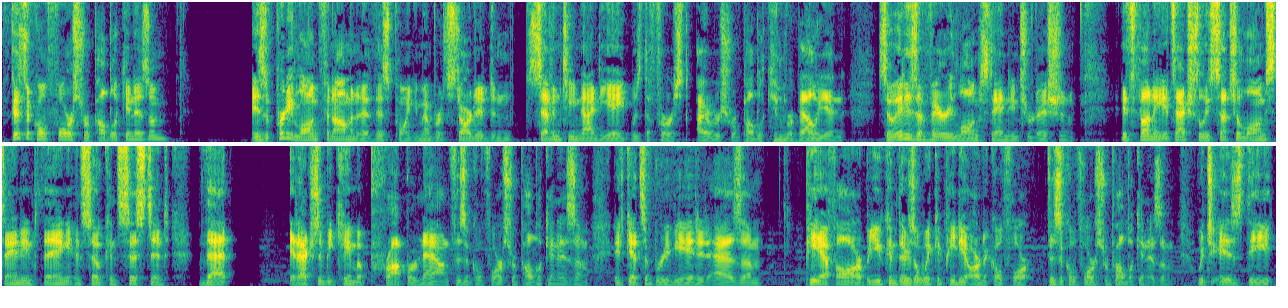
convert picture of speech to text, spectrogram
physical force republicanism is a pretty long phenomenon at this point. You remember it started in 1798 was the first Irish Republican rebellion. So it is a very long-standing tradition. It's funny, it's actually such a long-standing thing and so consistent that it actually became a proper noun, physical force republicanism. It gets abbreviated as um, PFR, but you can there's a Wikipedia article for physical force republicanism, which is the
